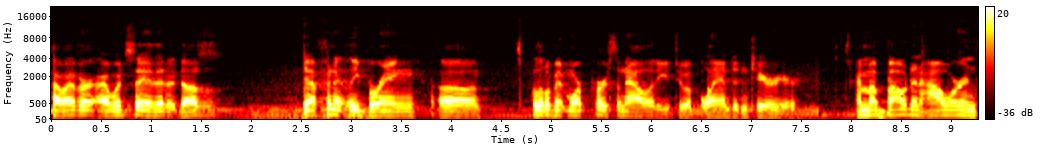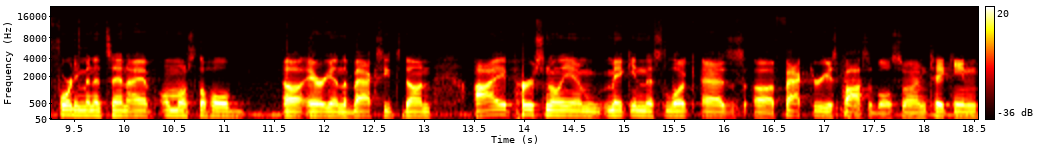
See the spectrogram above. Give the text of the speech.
However, I would say that it does definitely bring uh, a little bit more personality to a bland interior. I'm about an hour and 40 minutes in. I have almost the whole uh, area in the back seats done. I personally am making this look as uh, factory as possible. So I'm taking,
